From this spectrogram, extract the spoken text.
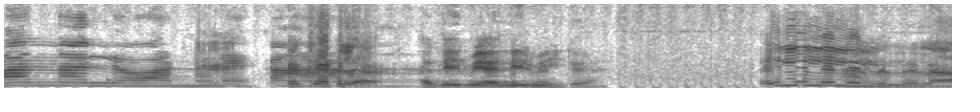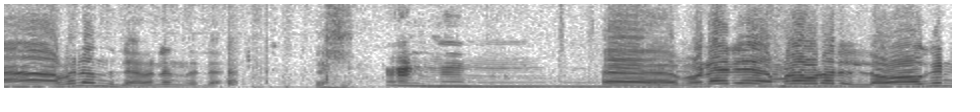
വന്നല്ലോ അണ്ണനെ കേട്ടില്ല. അലീമി അലീമി. ഇല്ല ഇല്ല ഇല്ല ഇല്ല ഇല്ല അവനൊന്നില്ല അവനൊന്നുമില്ല നമ്മുടെ ഒരു- അവിടെ ലോഗൻ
